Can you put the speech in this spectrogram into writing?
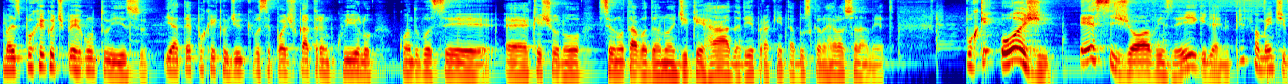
Mas por que, que eu te pergunto isso? E até por que, que eu digo que você pode ficar tranquilo quando você é, questionou se eu não estava dando uma dica errada ali para quem está buscando relacionamento? Porque hoje, esses jovens aí, Guilherme, principalmente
